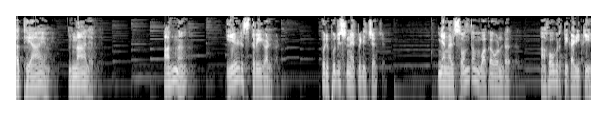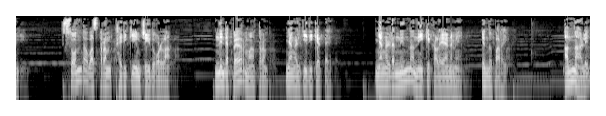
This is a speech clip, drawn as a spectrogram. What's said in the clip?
അധ്യായം നാല്. അന്ന് ഏഴ് സ്ത്രീകൾ ഒരു പുരുഷനെ പിടിച്ച് ഞങ്ങൾ സ്വന്തം വകകൊണ്ട് അഹോവൃത്തി കഴിക്കുകയും സ്വന്ത വസ്ത്രം ധരിക്കുകയും ചെയ്തുകൊള്ളാം നിന്റെ പേർ മാത്രം ഞങ്ങൾക്കിരിക്കട്ടെ ഞങ്ങളുടെ നിന്ന നീക്കിക്കളയണമേ എന്ന് പറയും. അന്നാളിൽ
